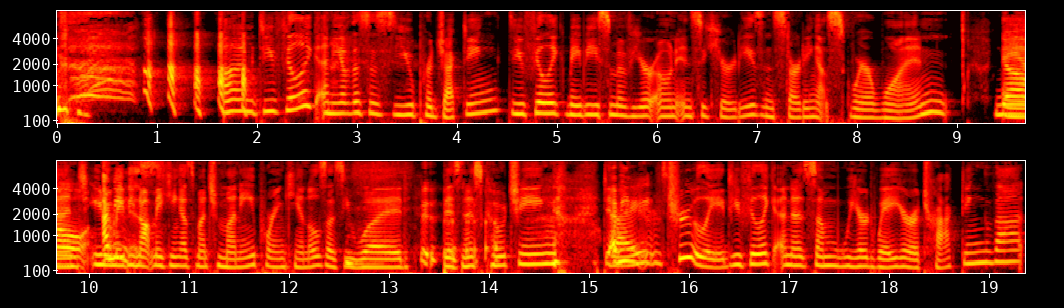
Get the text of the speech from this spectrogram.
um, do you feel like any of this is you projecting? Do you feel like maybe some of your own insecurities and starting at square one no, and you know I mean, maybe not making as much money pouring candles as you would business coaching. I mean, truly, do you feel like in a, some weird way you're attracting that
